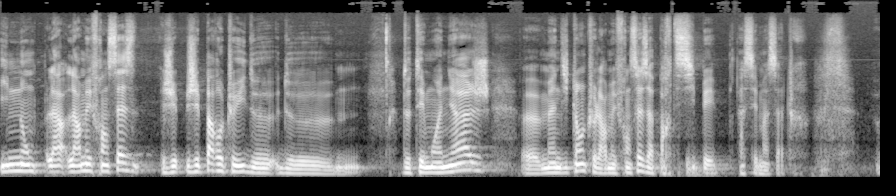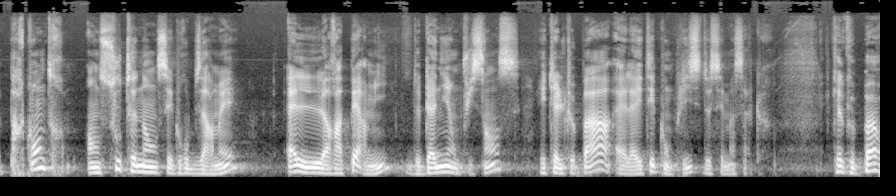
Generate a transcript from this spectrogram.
l'armée française, j'ai pas recueilli de, témoignages euh, m'indiquant que l'armée française a participé à ces massacres. Par contre, en soutenant ces groupes armés, elle leur a permis de gagner en puissance et quelque part, elle a été complice de ces massacres. Quelque part,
